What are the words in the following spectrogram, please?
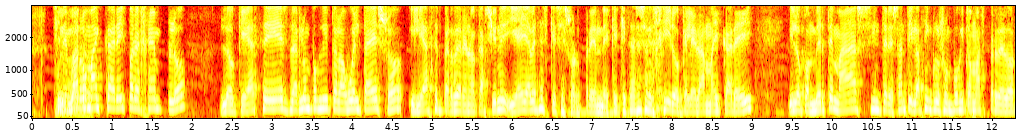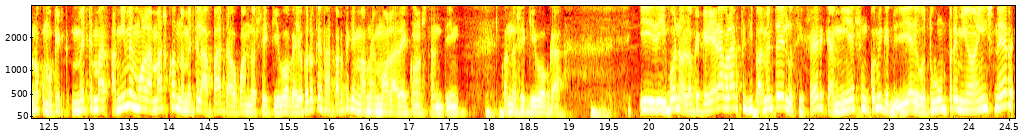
Sin Muy embargo, bueno. Mike Carey, por ejemplo, lo que hace es darle un poquito la vuelta a eso y le hace perder en ocasiones y hay a veces que se sorprende, que quizás es el giro que le da Mike Carey y lo convierte más interesante y lo hace incluso un poquito más perdedor, ¿no? Como que mete más... A mí me mola más cuando mete la pata o cuando se equivoca. Yo creo que es la parte que más me mola de Constantin, cuando se equivoca. Y, y, bueno, lo que quería era hablar principalmente de Lucifer, que a mí es un cómic que ya digo, tuvo un premio Eisner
